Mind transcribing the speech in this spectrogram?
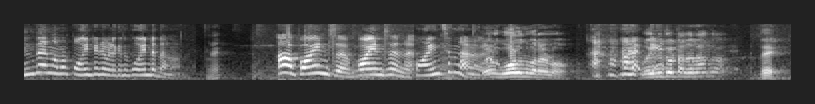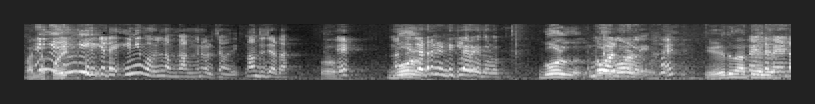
എന്താണ് നമ്മൾ പോയിന്റിനെ വിളിക്കുന്നത്? പോയിന്റ് എന്നാണോ ആ പോയിന്റ്സ് പോയിന്റ്സ് തന്നെ. പോയിന്റ്സ് എന്നാണ്? ഗോൾ എന്ന് പറയണോ. അതെ വല്ലപ്പോഴും ഇരിക്കട്ടെ. ഇനി മുതൽ നമുക്ക് അങ്ങനെ വിളിച്ചാൽ മതി. നന്ദു ചേട്ടാ. ഏ നന്ദു ചേട്ടൻ ഡിക്ലെയർ ചെയ്തോളൂ. ഗോൾ ഗോൾ ഏത് നാട്ടിൽ വേണ്ട വേണ്ട.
